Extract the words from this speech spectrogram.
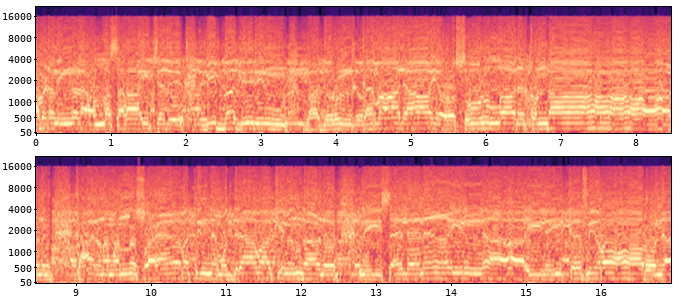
അവിടെ നിങ്ങളെ അല്ല സഹായിച്ചത് ബദറുൽ കമാലായ കൊണ്ടാണ്. കാരണം അന്ന് സ്വഹാബത്തിന്റെ മുദ്രാവാക്യം എന്താണ്? ലൈസലന ഇല്ലാ ഇലൈക ഫിറാറുനാ.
